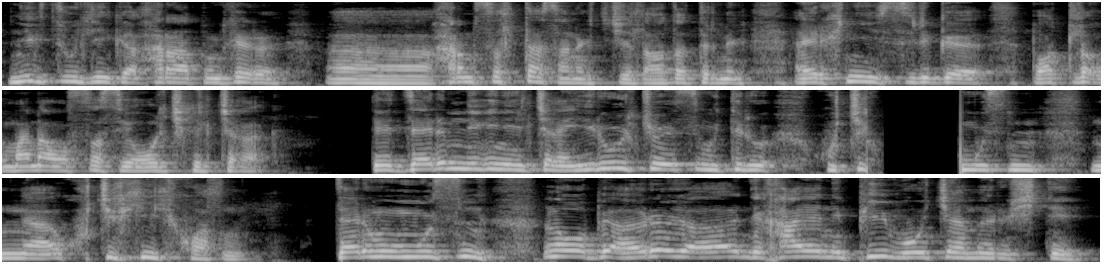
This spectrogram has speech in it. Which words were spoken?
нэг зүйлийг хараад үнэхээр харамсалтай санагдчихлаа. Одоо тэр нэг архины эсрэг бодлого манай улсаас явуулж эхэлж байгааг. Тэгээ зарим нэг нь хэлж байгаа эрүүлж байсан тэр хүчир хүмүүс нь хүчирхийлэх болно. Зарим хүмүүс нь нөө би орой нэг хаяа нэг пив ууж ямаар штэ.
